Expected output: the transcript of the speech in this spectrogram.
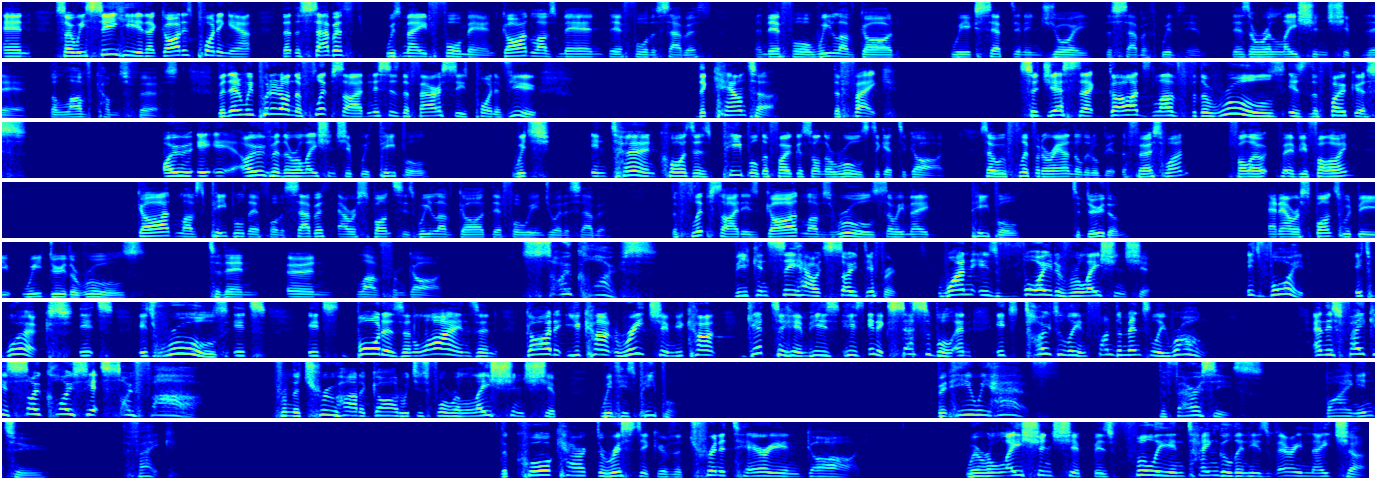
And so we see here that God is pointing out that the Sabbath was made for man. God loves man, therefore the Sabbath, and therefore we love God. We accept and enjoy the Sabbath with Him. There's a relationship there. The love comes first. But then we put it on the flip side, and this is the Pharisees' point of view the counter, the fake, suggests that God's love for the rules is the focus over the relationship with people, which in turn causes people to focus on the rules to get to God. So we'll flip it around a little bit. The first one, follow if you're following, God loves people, therefore the Sabbath. Our response is we love God, therefore we enjoy the Sabbath. The flip side is God loves rules, so he made people to do them. And our response would be we do the rules to then earn love from God. So close. But you can see how it's so different. One is void of relationship. It's void. It's works. It's it's rules. It's it's borders and lines and god you can't reach him you can't get to him he's, he's inaccessible and it's totally and fundamentally wrong and this fake is so close yet so far from the true heart of god which is for relationship with his people but here we have the pharisees buying into the fake the core characteristic of the Trinitarian God, where relationship is fully entangled in his very nature,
